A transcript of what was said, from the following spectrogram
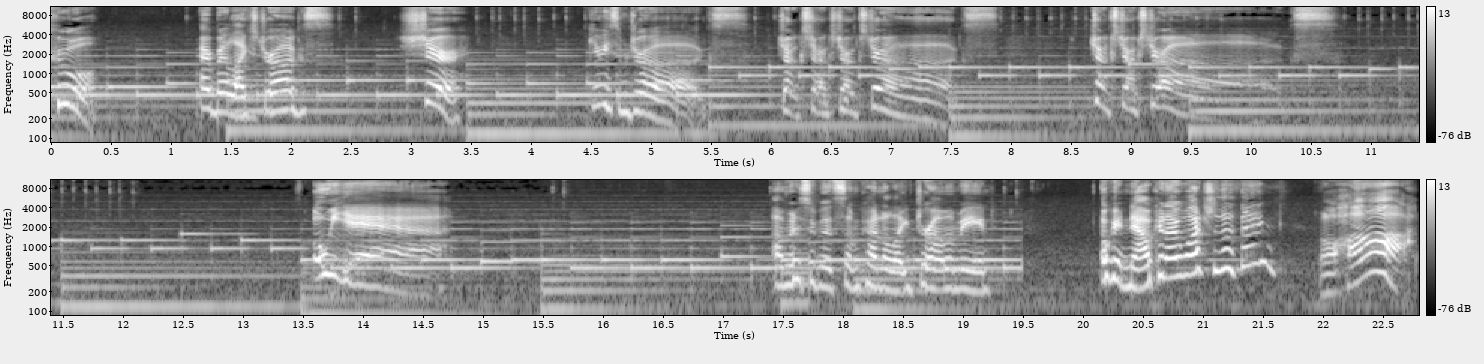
Cool. Everybody likes drugs. Sure. Give me some drugs. Drugs, drugs, drugs, drugs. Drugs, drugs, drugs. Oh yeah! I'm gonna assume that's some kind of like Dramamine. Okay, now can I watch the thing? Aha!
